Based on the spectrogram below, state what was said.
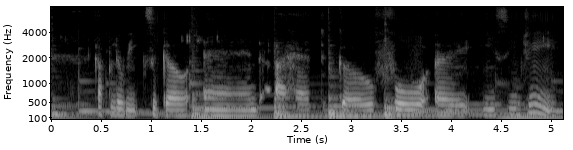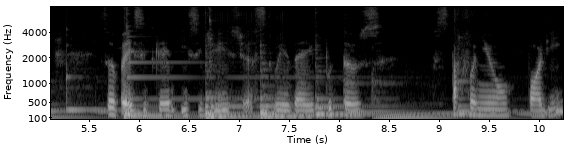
a couple of weeks ago and I had to go for a ECG. So basically, an ECG is just where they put those stuff on your body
